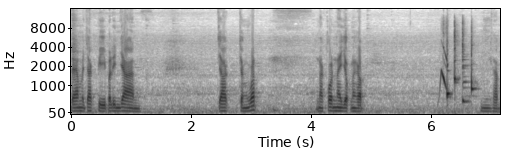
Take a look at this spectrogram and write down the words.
ได้มาจากปีปริญญาจากจังหวัดนครนายกนะครับ นี่ครับ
